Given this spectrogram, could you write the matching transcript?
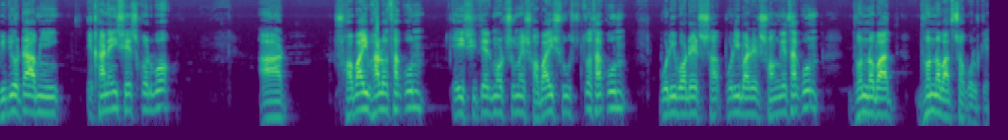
ভিডিওটা আমি এখানেই শেষ করব। আর সবাই ভালো থাকুন, এই শীতের মরশুমে সবাই সুস্থ থাকুন, পরিবারের পরিবারের সঙ্গে থাকুন। ধন্যবাদ ধন্যবাদ সকলকে।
